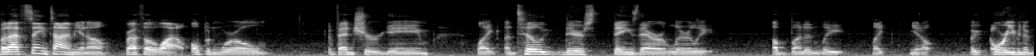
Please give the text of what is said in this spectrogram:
But at the same time, you know, Breath of the Wild, open world adventure game, like until there's things that are literally abundantly like you know, or- even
